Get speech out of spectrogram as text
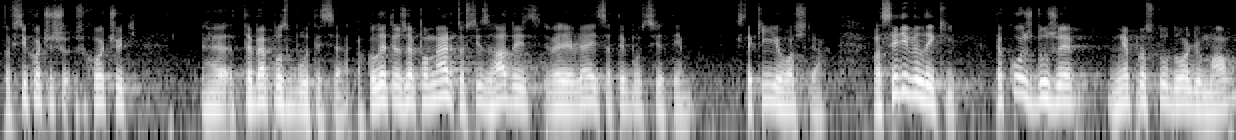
то всі хочуть, хочуть е, тебе позбутися. А коли ти вже помер, то всі згадують, виявляється, ти був святим. Ось такий його шлях. Василій Великий також дуже непросту долю мав,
